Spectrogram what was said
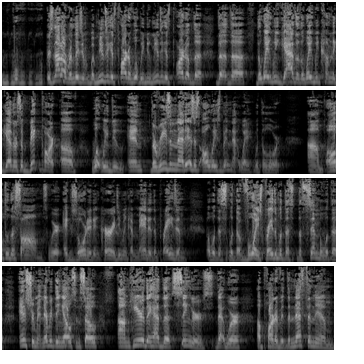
it's not our religion, but music is part of what we do. Music is part of the, the, the, the way we gather, the way we come together. It's a big part of what we do. And the reason that is, it's always been that way with the Lord. Um, all through the Psalms, we're exhorted, encouraged, even commanded to praise Him with the, with the voice, praise Him with the, the cymbal, with the instrument and everything else. And so, um, here they had the singers that were a part of it, the Nethinim,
